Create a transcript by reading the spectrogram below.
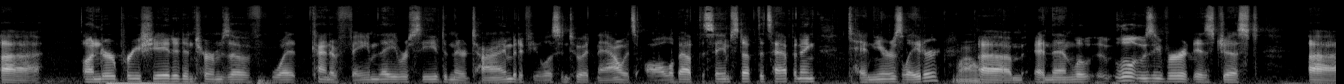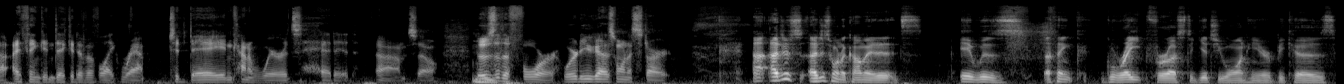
uh, underappreciated in terms of what kind of fame they received in their time. But if you listen to it now, it's all about the same stuff that's happening 10 years later. wow. Um, and then Lil, Lil Uzi Vert is just, uh, I think, indicative of like rap today and kind of where it's headed. Um, so those are the four. Where do you guys want to start? I, I just I just want to comment. It's it was I think great for us to get you on here because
